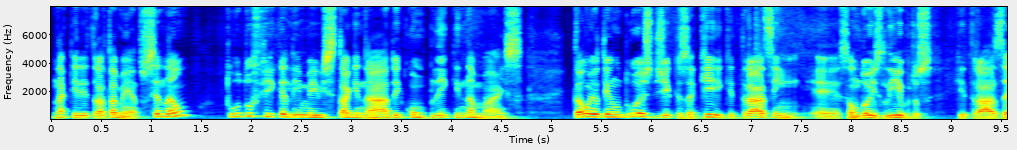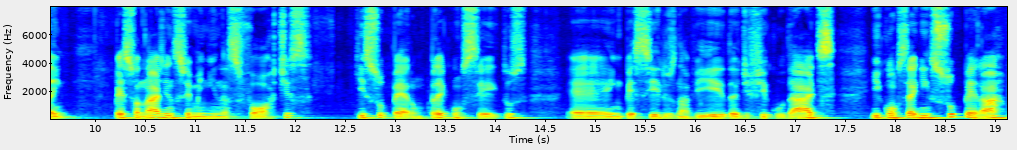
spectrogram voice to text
naquele tratamento. Senão, tudo fica ali meio estagnado e complica ainda mais. Então, eu tenho duas dicas aqui que trazem, é, são dois livros que trazem personagens femininas fortes que superam preconceitos, é, empecilhos na vida, dificuldades e conseguem superar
